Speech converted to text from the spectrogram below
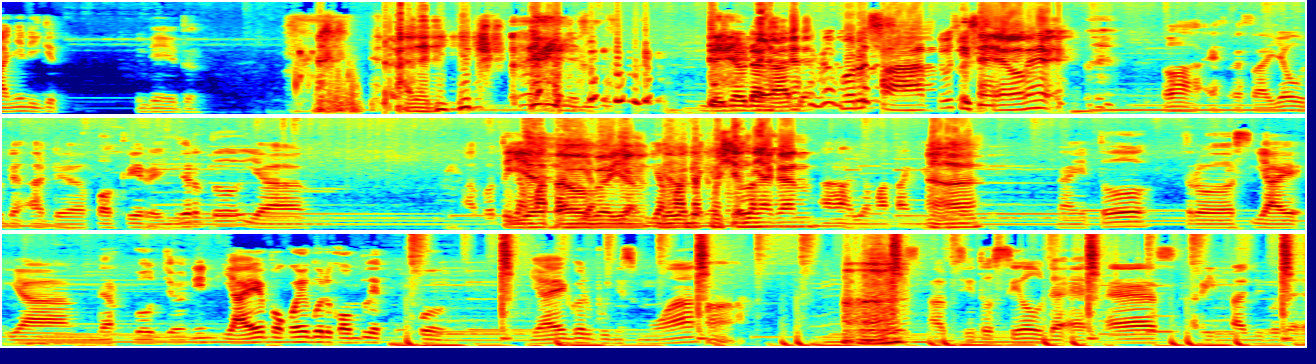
A-nya dikit intinya itu. Hanya dikit. A-nya dikit. D-nya udah gak ada. Gue baru satu sih sele. Wah SS aja udah ada Valkyrie Ranger tuh yang apa tuh iya tahu gue yang, yang, ada matanya fusionnya sebelah. kan. Ah yang matanya. Ah. nah itu terus ya yang Dark Bolt Jonin ya pokoknya gue udah komplit full ya gue udah punya semua Heeh. Terus habis itu Seal udah SS, Rita juga udah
